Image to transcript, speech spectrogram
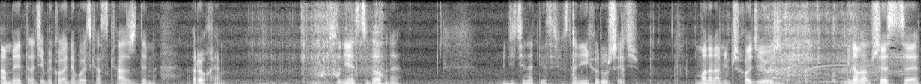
a my tracimy kolejne wojska z każdym ruchem. Czy to nie jest cudowne? Widzicie, nawet nie jesteśmy w stanie ich ruszyć. Mana nami przychodzi już. Miną nam wszyscy.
